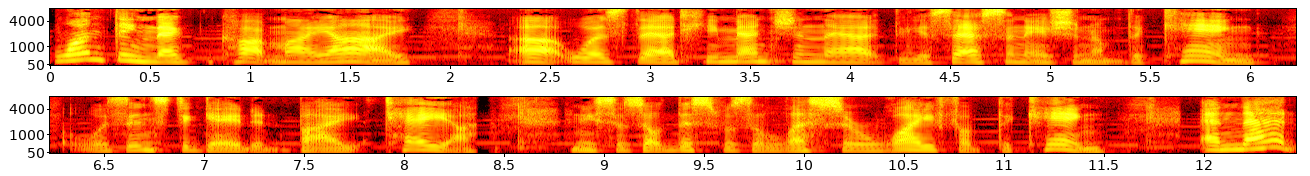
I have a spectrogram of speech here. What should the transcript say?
One thing that caught my eye uh, was that he mentioned that the assassination of the king was instigated by Taya. And he says, oh, this was a lesser wife of the king. And that,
